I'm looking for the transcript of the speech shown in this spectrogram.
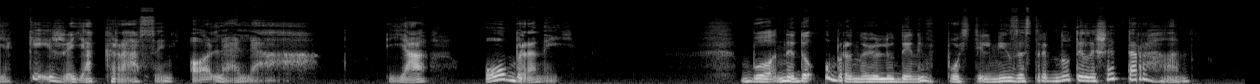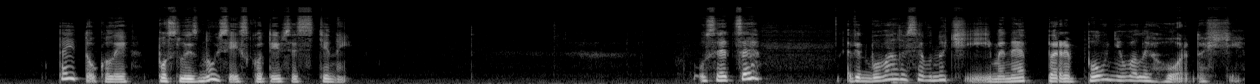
Який же я красень, оля-ля. Я обраний. Бо недообраної людини в постіль міг застрибнути лише тарган. Та й то, коли послизнувся і скотився з стіни. Усе це відбувалося вночі, і мене переповнювали гордощі.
